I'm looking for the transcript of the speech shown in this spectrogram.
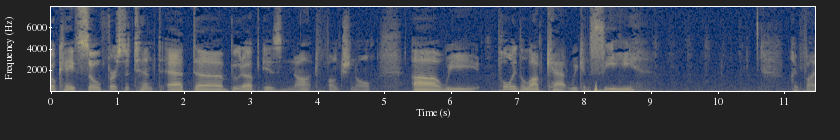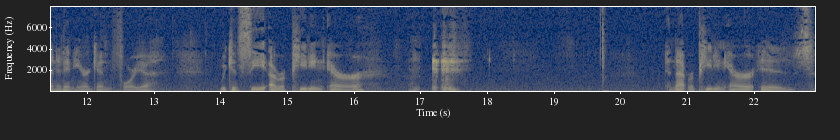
Okay, so first attempt at uh, boot up is not functional. we pulling the logcat, we can see. Let me find it in here again for you. We can see a repeating error. and that repeating error is.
